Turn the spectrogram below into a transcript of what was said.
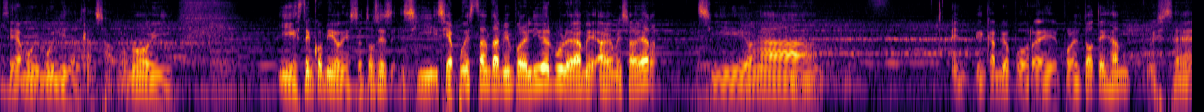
sería muy muy lindo alcanzarlo, ¿no? Y, y estén conmigo en esto. Entonces, si, si apuestan también por el Liverpool, háganme, saber. Si van a. En, cambio, por, eh, por, el Tottenham, pues eh,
